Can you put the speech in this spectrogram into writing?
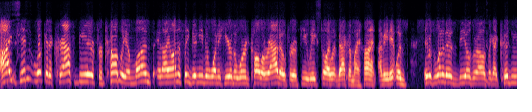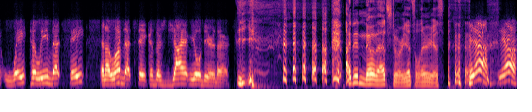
I didn't look at a craft beer for probably a month, and I honestly didn't even want to hear the word Colorado for a few weeks till I went back on my hunt. I mean, it was it was one of those deals where I was like, I couldn't wait to leave that state. and I love that state because there's giant mule deer there. I didn't know that story. That's hilarious. yeah, yeah.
